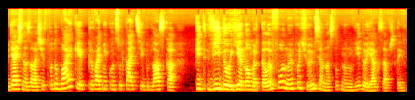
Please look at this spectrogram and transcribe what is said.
Вдячна за ваші вподобайки. Приватні консультації, будь ласка, під відео є номер телефону. І почуємося в наступному відео, як завжди.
